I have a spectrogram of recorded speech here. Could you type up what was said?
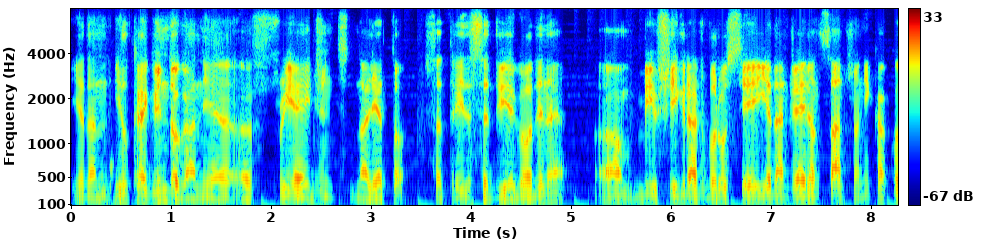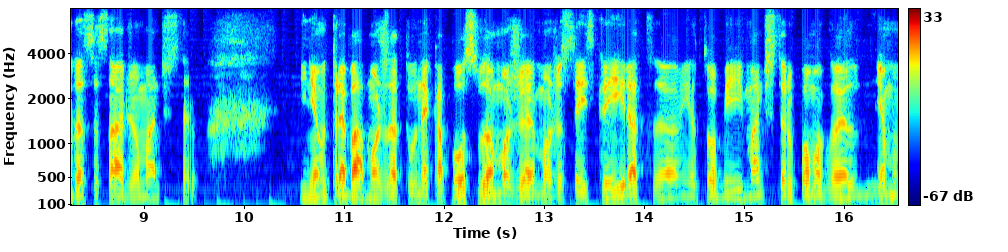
Jedan Ilkay Gündogan je e, free agent na ljeto sa 32 godine, bivši igrač Borusije i jedan Jadon Sancho, nikako da se snađe u Manchesteru i njemu treba možda tu neka posuda može, može se iskreirati uh, jer to bi Manchesteru pomoglo jer njemu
